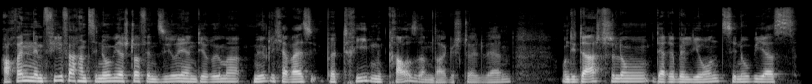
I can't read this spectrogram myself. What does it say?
Auch wenn in dem vielfachen Zenobia-Stoff in Syrien die Römer möglicherweise übertrieben grausam dargestellt werden und die Darstellung der Rebellion Zenobias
